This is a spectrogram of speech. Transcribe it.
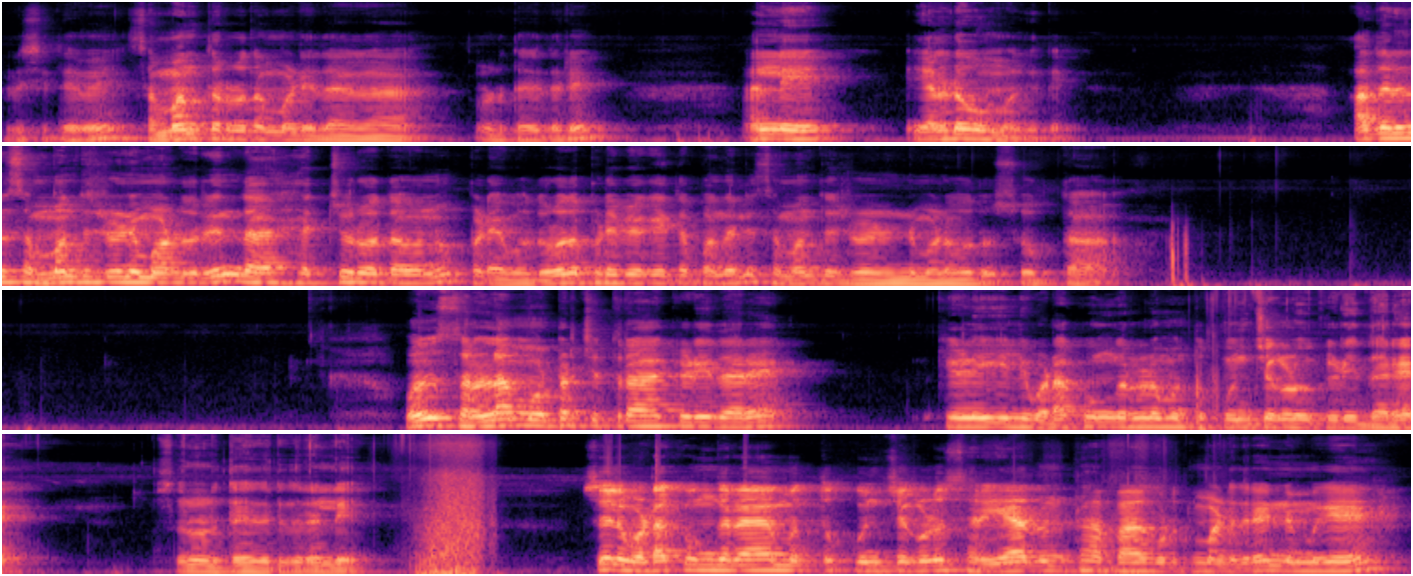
ತಿಳಿಸಿದ್ದೇವೆ. ಸಮಾಂತರ ರೋಧ ಮಾಡಿದಾಗ ನೋಡ್ತಾ ಇದ್ದೀರಿ, ಅಲ್ಲಿ ಎರಡು ಓಮ್ ಆಗಿದೆ. ಆದ್ದರಿಂದ ಸಮಂತ ಜೋಡಣೆ ಮಾಡೋದ್ರಿಂದ ಹೆಚ್ಚು ರೋಧವನ್ನು ಪಡೆಯಬಹುದು. ರೋಧ ಪಡಿಬೇಕಾಯ್ತಪ್ಪ ಅಂದರೆ ಸಮಂತ ಜೋಡಣೆ ಮಾಡುವುದು ಸೂಕ್ತ. ಒಂದು ಸರಳ ಮೋಟರ್ ಚಿತ್ರ ಕೇಳಿದ್ದಾರೆ. ಕೇಳಿ, ಇಲ್ಲಿ ವಡಕುಂಗರಗಳು ಮತ್ತು ಕುಂಚಗಳು ಕೇಳಿದ್ದಾರೆ. ಸೊ, ನೋಡ್ತಾ ಇದ್ರೆ ಇದರಲ್ಲಿ. ಸೊ, ಇಲ್ಲಿ ವಡಕುಂಗರ ಮತ್ತು ಕುಂಚಗಳು ಸರಿಯಾದಂತಹ ಭಾಗ ಗುರುತು ಮಾಡಿದರೆ ನಿಮಗೆ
